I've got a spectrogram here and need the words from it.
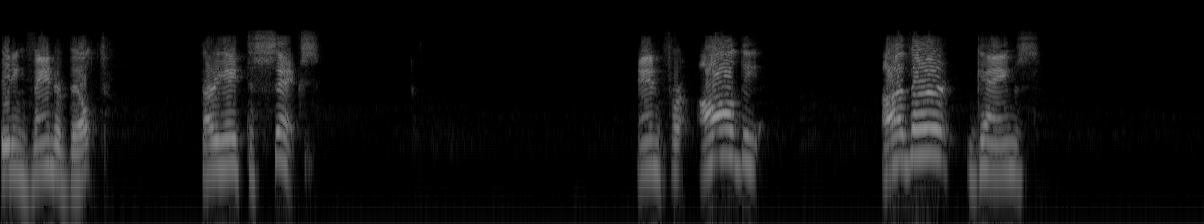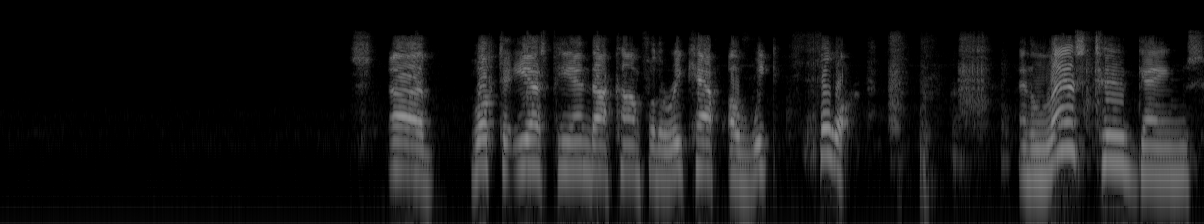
beating Vanderbilt 38 to 6. And for all the other games, uh, look to ESPN.com for the recap of week four. And the last two games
